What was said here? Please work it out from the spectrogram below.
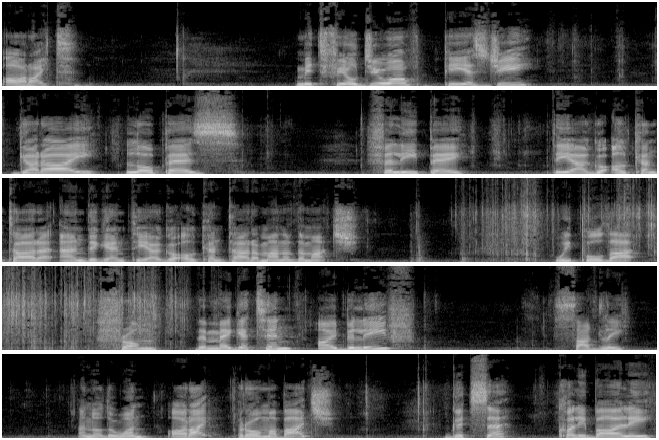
Alright. Midfield duo, PSG. Garay, Lopez, Felipe, Thiago Alcantara, and again Thiago Alcantara, man of the match. We pull that from the Megatin, I believe. Sadly, another one. Alright, Roma badge. Götze, Koulibaly,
